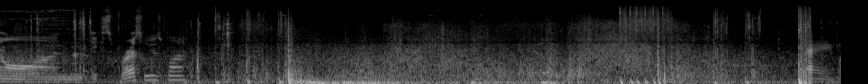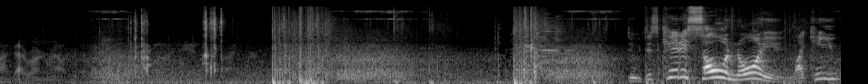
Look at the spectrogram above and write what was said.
on Express. We was playing. Damn, I got running around. Dude, this kid is so annoying. Like, can you...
